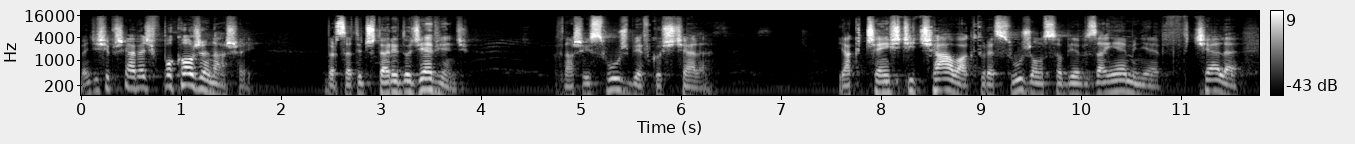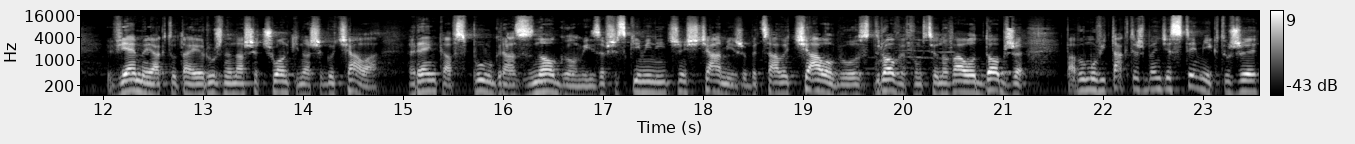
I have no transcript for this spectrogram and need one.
będzie się przejawiać w pokorze naszej. Wersety 4 do 9. W naszej służbie w kościele. Jak części ciała, które służą sobie wzajemnie w ciele. Wiemy, jak tutaj różne nasze członki naszego ciała, ręka współgra z nogą i ze wszystkimi innymi częściami, żeby całe ciało było zdrowe, funkcjonowało dobrze, Paweł mówi, tak też będzie z tymi, którzy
